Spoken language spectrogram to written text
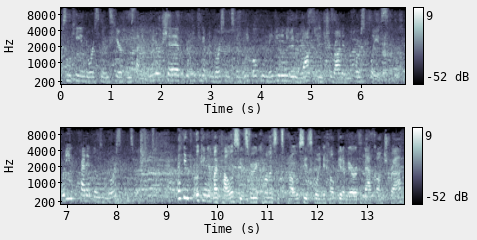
have some key endorsements here from Senate leadership. You're picking up endorsements from people who maybe didn't even want you to run in the first place. What do you credit those endorsements with? I think looking at my policy, it's very common sense policy. It's going to help get America back on track.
